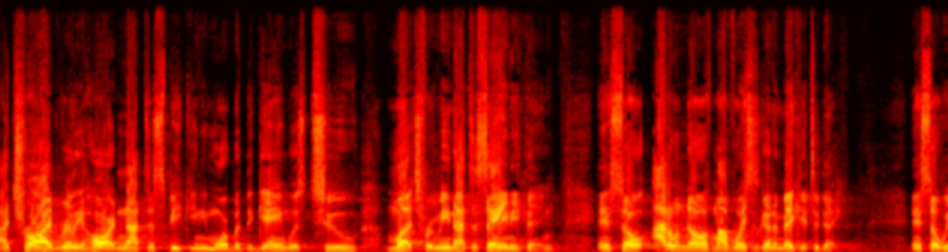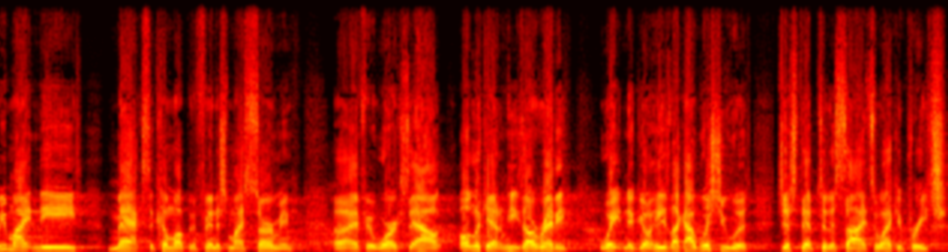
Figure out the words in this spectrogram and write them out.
I tried really hard not to speak anymore, but the game was too much for me not to say anything. And so I don't know if my voice is going to make it today. And so we might need Max to come up and finish my sermon uh, if it works out. Oh, look at him. He's already waiting to go. He's like, I wish you would just step to the side so I could preach.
